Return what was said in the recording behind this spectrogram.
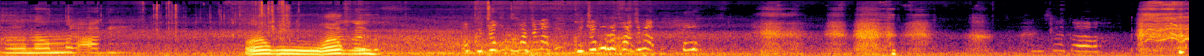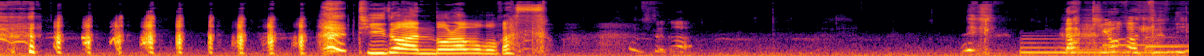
나온나. 우리 아기. 아이고 아이고. 어 그쪽으로 가지 마. 그쪽으로 가지 마. 어. 삼세가. 뒤도 안 돌아보고 갔어. 삼세가. 나 기억 안 나니?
